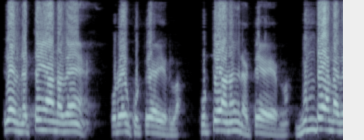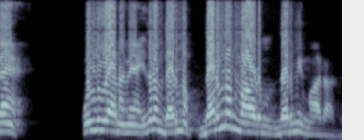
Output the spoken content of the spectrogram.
இல்லை அவன் நெட்டையானவன் ஒரு குட்டையாயிடலாம் குட்டையாயிரலாம். குட்டையானவன் நெட்டையாயிரலாம். குண்டானவன் ஒல்லியானவன் இதெல்லாம் தர்மம். தர்மம் மாறும் தர்மி மாறாது.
